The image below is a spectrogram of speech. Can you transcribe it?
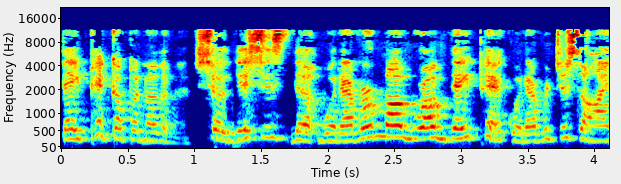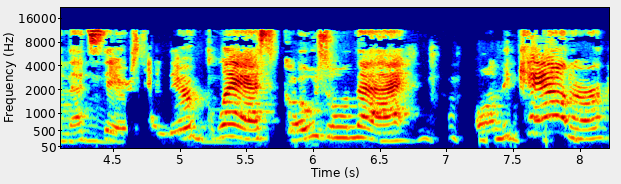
they pick up another. Mhm. So this is the whatever mug rug they pick, whatever design that's Mhm. theirs, and their glass goes on that on the counter,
